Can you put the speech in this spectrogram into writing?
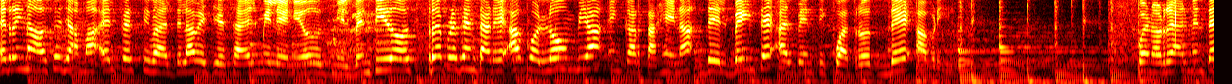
El reinado se llama el Festival de la Belleza del Milenio 2022. Representaré a Colombia en Cartagena del 20 al 24 de abril. Bueno, realmente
